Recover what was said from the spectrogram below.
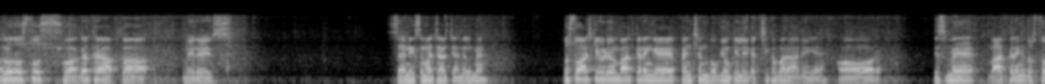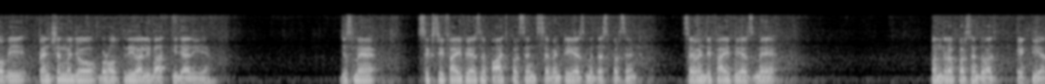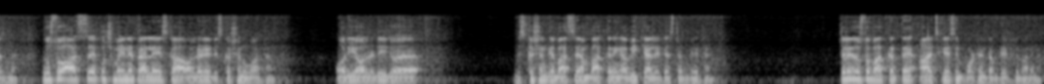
Hello दोस्तों, स्वागत है आपका मेरे इस सैनिक समाचार चैनल में। दोस्तों, आज की वीडियो में बात करेंगे पेंशन भोगियों के लिए एक अच्छी खबर आ रही है और इसमें बात करेंगे दोस्तों, अभी पेंशन में जो बढ़ोतरी वाली बात की जा रही है, जिसमें 65 ईयर्स में पाँच परसेंट, सेवेंटी ईयर्स में दस परसेंट, सेवेंटी फाइव ईयर्स में पंद्रह परसेंट और एट्टी ईयर्स में। दोस्तों, आज से कुछ महीने पहले इसका ऑलरेडी डिस्कशन हुआ था और ये ऑलरेडी जो है डिस्कशन के बाद से हम बात करेंगे अभी क्या लेटेस्ट अपडेट है। चलिए दोस्तों, बात करते हैं आज के इस इम्पोर्टेंट अपडेट के बारे में।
